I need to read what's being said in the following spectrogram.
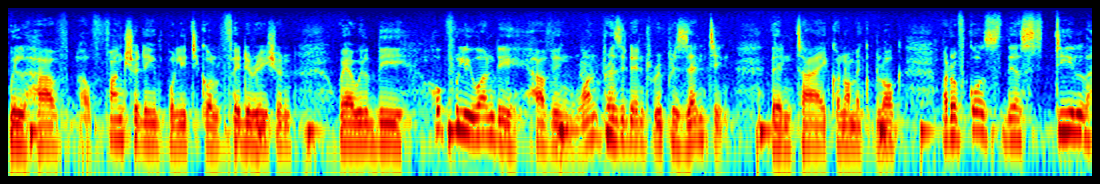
will have a functioning political federation where we'll be hopefully one day having one president representing the entire economic bloc. But of course, there are still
